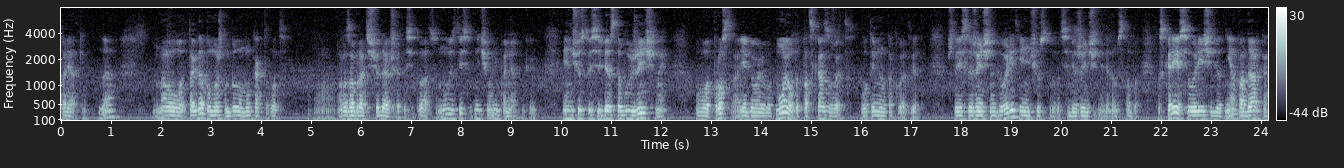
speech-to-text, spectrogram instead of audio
порядке, да, ну, вот, тогда бы можно было, ну, как-то вот э, разобрать еще дальше эту ситуацию. Ну, здесь вот ничего не понятно. Как. Я не чувствую себя с тобой женщиной. Вот, просто я говорю, вот мой опыт подсказывает вот именно такой ответ. Что если женщина говорит, я не чувствую вот себя женщиной рядом с тобой, то скорее всего речь идет не о подарках,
